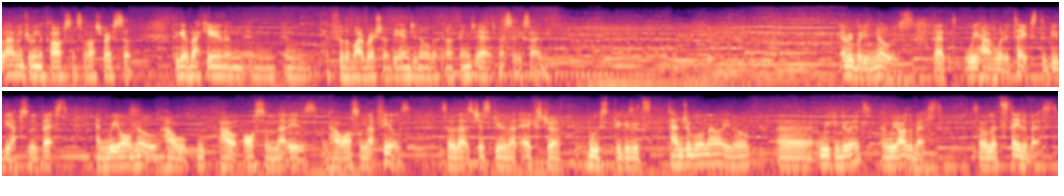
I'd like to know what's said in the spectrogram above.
I haven't driven the car since the last race, so to get back in and, and, and feel the vibration of the engine and all those kind of things, yeah, it's massively exciting. everybody knows that we have what it takes to be the absolute best. And we all know how, how awesome that is and how awesome that feels. So that's just giving that extra boost because it's tangible now, you know. Uh, we can do it and we are the best. So let's stay the best.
